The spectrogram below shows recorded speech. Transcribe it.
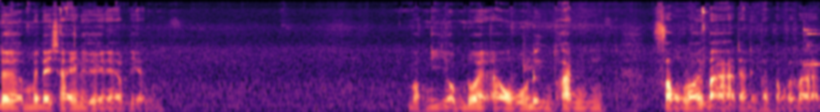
เดิมๆไม่ได้ใช้เลยนะครับเหรียญ บอกนิยมด้วยเอาหนึ่งพันสองร้อยบาทนะหนึ่งพันสองร้อยบาท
